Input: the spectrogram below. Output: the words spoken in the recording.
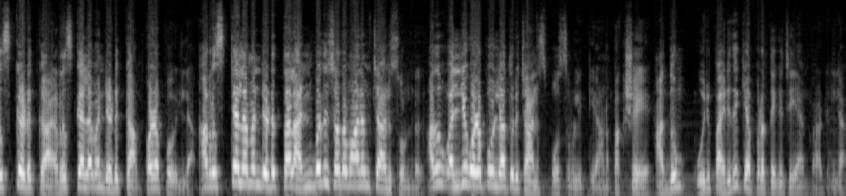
റിസ്ക് എടുക്കുക. റിസ്ക് എലമെന്റ് എടുക്കാം. കുഴപ്പമില്ല. ആ റിസ്ക് എലമെന്റ് എടുത്താൽ അൻപത് ശതമാനം ചാൻസ് ഉണ്ട്. അത് വലിയ കുഴപ്പമില്ലാത്തൊരു ചാൻസ് പോസിബിലിറ്റി ആണ് പക്ഷേ അതും ഒരു പരിധിക്ക് അപ്പുറത്തേക്ക് ചെയ്യാൻ പാടില്ല.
